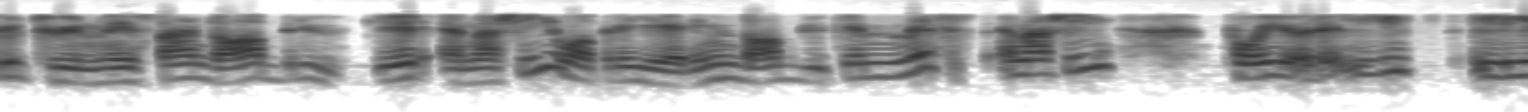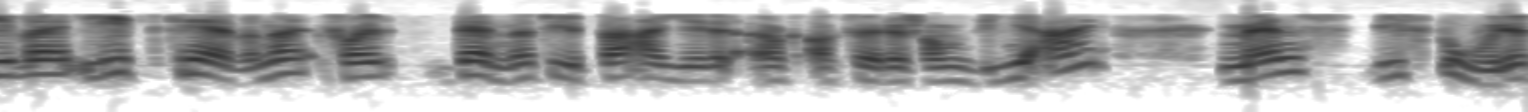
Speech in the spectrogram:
kulturministeren da bruker energi, og at regjeringen da bruker mest energi på å gjøre litt livet litt krevende for denne type eieraktører som vi er, mens de store,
